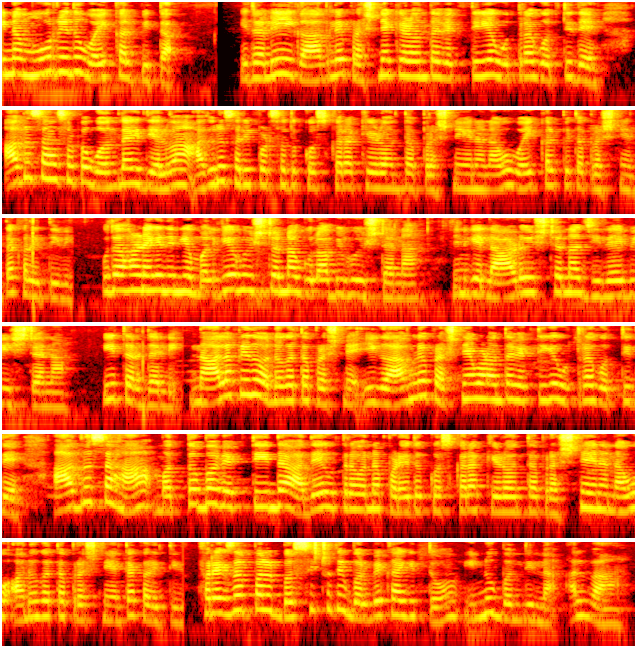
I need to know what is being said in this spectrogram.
ಇನ್ನು ಮೂರನೇದು ವೈಕಲ್ಪಿತ. ಇದರಲ್ಲಿ ಈಗಾಗಲೇ ಪ್ರಶ್ನೆ ಕೇಳುವಂಥ ವ್ಯಕ್ತಿಗೆ ಉತ್ತರ ಗೊತ್ತಿದೆ. ಅದು ಸಹ ಸ್ವಲ್ಪ ಗೊಂದಲ ಇದೆಯಲ್ವಾ? ಅದನ್ನು ಸರಿಪಡಿಸೋದಕ್ಕೋಸ್ಕರ ಕೇಳುವಂಥ ಪ್ರಶ್ನೆಯನ್ನು ನಾವು ವೈಕಲ್ಪಿತ ಪ್ರಶ್ನೆ ಅಂತ ಕರಿತೀವಿ. ಉದಾಹರಣೆಗೆ ನಿನಗೆ ಮಲ್ಲಿಗೆ ಹೂ ಇಷ್ಟನಾ, ಗುಲಾಬಿ ಹೂ ಇಷ್ಟನಾ? ನಿನಗೆ ಲಾಡು ಇಷ್ಟನಾ, ಜಿಲೇಬಿ ಇಷ್ಟನಾ? ಈ ಥರದಲ್ಲಿ. ನಾಲ್ಕನೇದು ಅನುಗತ ಪ್ರಶ್ನೆ. ಈಗಾಗಲೇ ಪ್ರಶ್ನೆ ಮಾಡುವಂಥ ವ್ಯಕ್ತಿಗೆ ಉತ್ತರ ಗೊತ್ತಿದೆ. ಆದರೂ ಸಹ ಮತ್ತೊಬ್ಬ ವ್ಯಕ್ತಿಯಿಂದ ಅದೇ ಉತ್ತರವನ್ನು ಪಡೆಯೋದಕ್ಕೋಸ್ಕರ ಕೇಳುವಂಥ ಪ್ರಶ್ನೆಯನ್ನು ನಾವು ಅನುಗತ ಪ್ರಶ್ನೆ ಅಂತ ಕರಿತೀವಿ. ಫಾರ್ ಎಕ್ಸಾಂಪಲ್, ಬಸ್ ಇಷ್ಟೊತ್ತಿಗೆ ಬರಬೇಕಾಗಿತ್ತು, ಇನ್ನೂ ಬಂದಿಲ್ಲ, ಅಲ್ವಾ?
